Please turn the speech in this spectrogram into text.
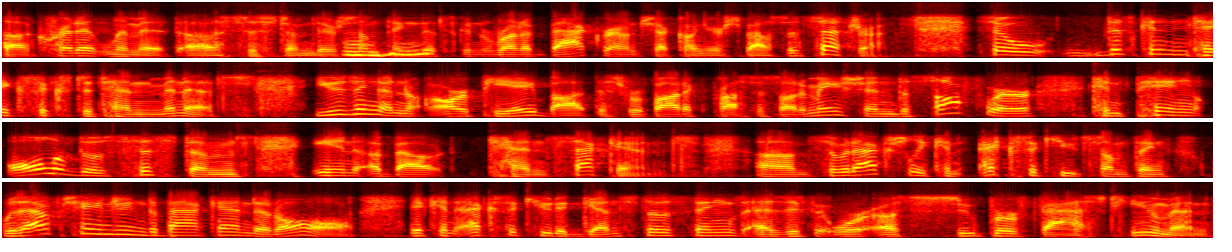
uh, credit limit uh, system, there's mm-hmm. something that's going to run a background check on your spouse, etc. So this can take six to 10 minutes. Using an RPA bot, this robotic process automation, the software can ping all of those systems in about 10 seconds. Um, so it actually can execute something without changing the back end at all. It can execute against those things as if it were a super fast human.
